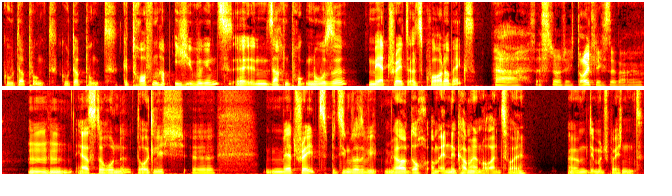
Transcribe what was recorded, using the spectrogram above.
Guter Punkt, guter Punkt. Getroffen habe ich übrigens äh, in Sachen Prognose mehr Trades als Quarterbacks. Ja, das ist natürlich deutlich sogar. Ja. Mhm, erste Runde, deutlich äh, mehr Trades, beziehungsweise wie, ja, doch, am Ende kam ja noch ein, zwei. Ähm, dementsprechend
